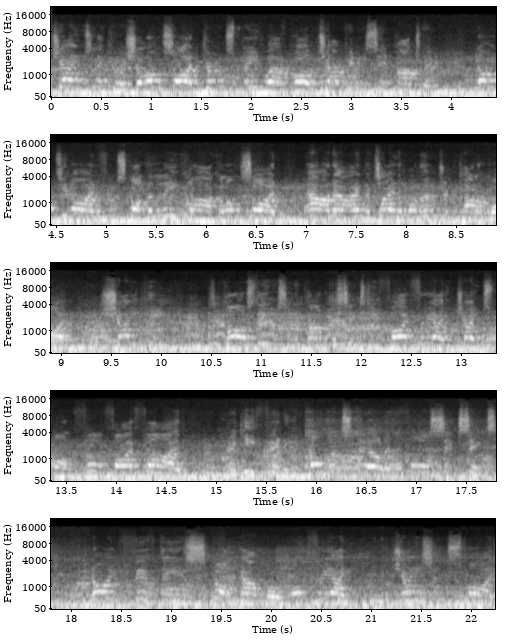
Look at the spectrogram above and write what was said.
James Licorice alongside current Spedeworth World Champion Sid Madrick. 99 from Scotland Lee Clark alongside out and out entertainer 100 Callum White. Shaky Carl Stevenson in car number 60, 538 Jake Swan, 455 Ricky Finney, Dalton Steele in 466, 950 is Scott Gamble, 138 Jason Smythe,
